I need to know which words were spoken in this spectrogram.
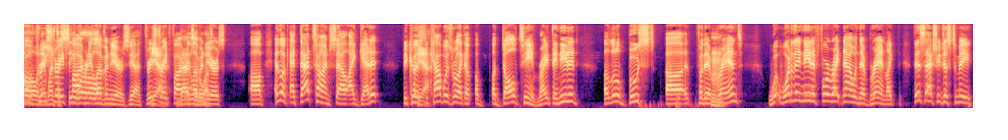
Campo, and three they went to straight five and eleven years. Yeah, three Yeah, straight five and that's what it eleven years. Um, and look, at that time, Sal, I get it because Yeah. the Cowboys were like a, a, a dull team, right? They needed a little boost uh, for their Mhm. brand. What what do they need it for right now in their brand? Like this actually just to me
